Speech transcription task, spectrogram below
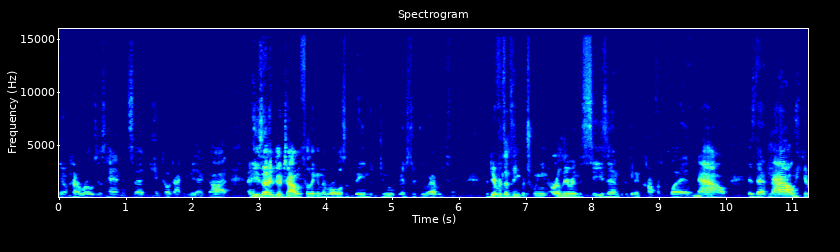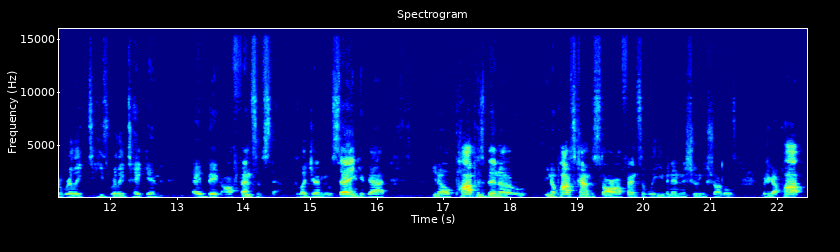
you know, kind of rose his hand and said, "Yeah, coach, I can be that guy." And he's done a good job of filling in the roles of being the do, Mister Do Everything. The difference I think between earlier in the season, the beginning of conference play, and now is that now he can really he's really taken a big offensive step because, like Jeremy was saying, you got you know, Pop has been a you know, Pop's kind of the star offensively, even in the shooting struggles. But you got Pop,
